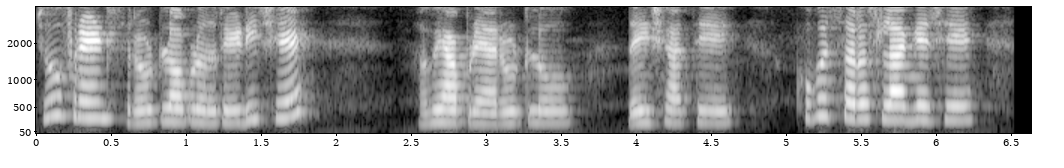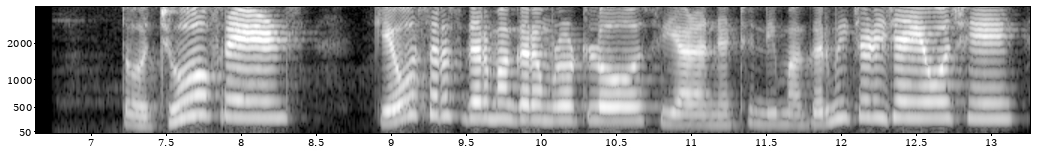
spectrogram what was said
જો ફ્રેન્ડ્સ, રોટલો આપણો રેડી છે. હવે આપણે આ રોટલો દહીં સાથે ખૂબ જ સરસ લાગે છે. તો જુઓ ફ્રેન્ડ્સ કેવો સરસ ગરમા ગરમ રોટલો, શિયાળાને ઠંડીમાં ગરમી ચડી જાય એવો છે?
